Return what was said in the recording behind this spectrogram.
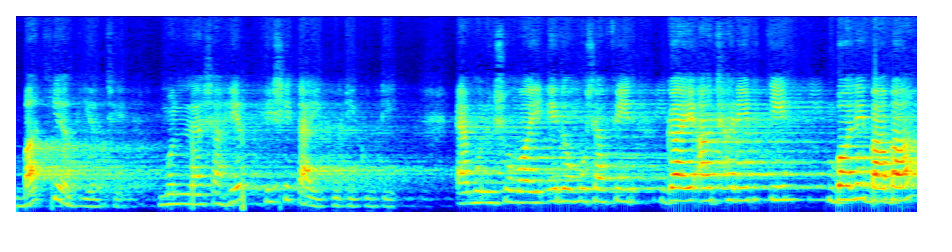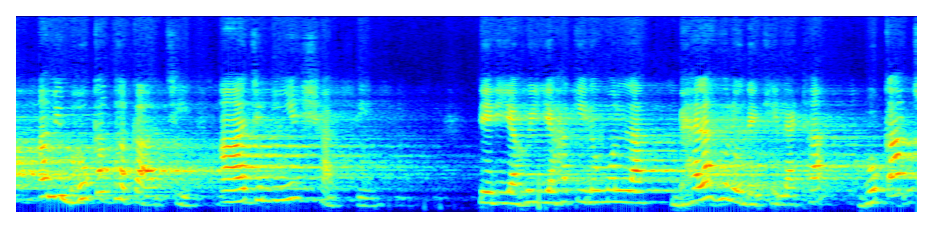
বাঁচিয়া গিয়াছে মোল্লা সাহেব, হেসে তাই কুটি কুটি। এমন সময় এলো মুসাফির, গায়ে আছাড়ের চিন। বলে, বাবা, আমি ভোকা ফাঁকা আছি, আজ নিয়ে সাত দিন। তেরিয়া হইয়া হাকিল মোল্লা, ভেলা হলো দেখি লেঠা ভোকাচ্ছ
